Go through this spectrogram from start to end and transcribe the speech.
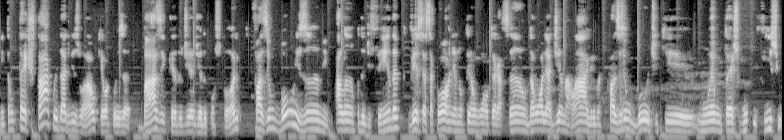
Então testar a acuidade visual, que é uma coisa básica do dia a dia do consultório, fazer um bom exame à lâmpada de fenda, ver se essa córnea não tem alguma alteração, dar uma olhadinha na lágrima, fazer um boot que não é um teste muito difícil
